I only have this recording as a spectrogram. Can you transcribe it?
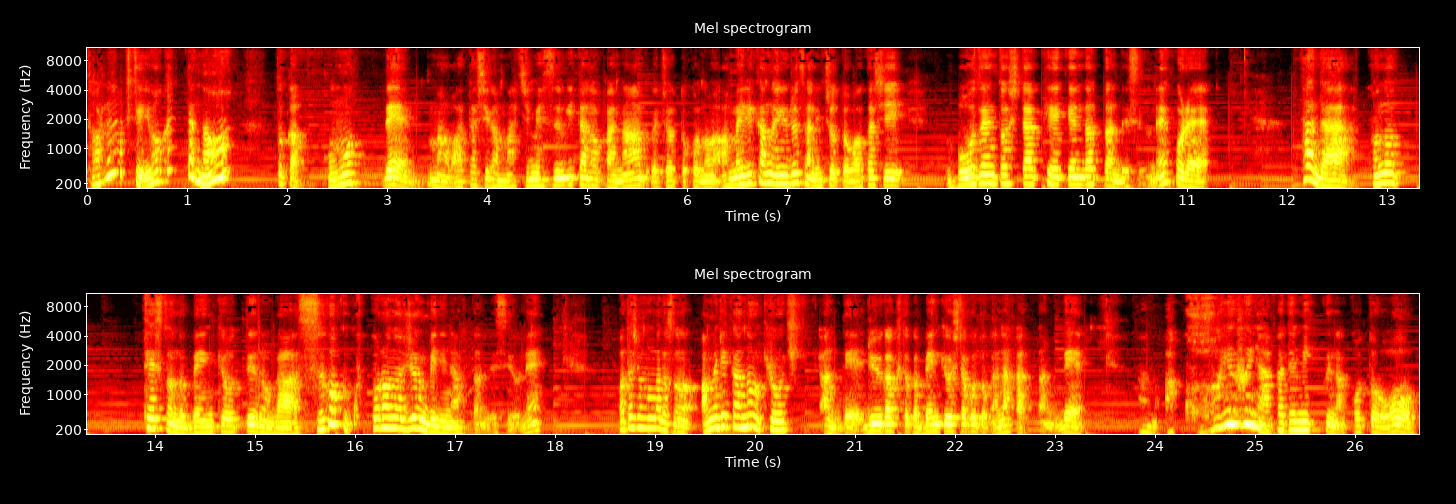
取らなくてよかったの？とか思ってまあ私が真面目すぎたのかな？とかちょっとこのアメリカの緩さにちょっと私呆然とした経験だったんですよねこれ。ただこのテストの勉強っていうのがすごく心の準備になったんですよね。私もまだそのアメリカの教育機関で留学とか勉強したことがなかったんで、あのあこういうふうにアカデミックなことを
